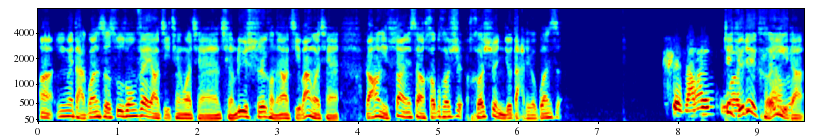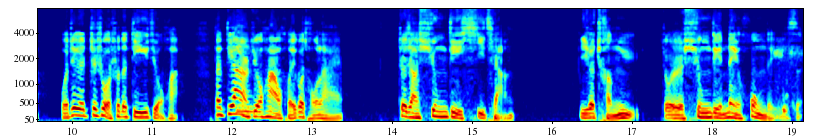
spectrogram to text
啊，因为打官司诉讼费要几千块钱，请律师可能要几万块钱，然后你算一算合不合适，合适你就打这个官司，是咱们这绝对可以的。我这个这是我说的第一句话，但第二句话我回过头来，这叫兄弟戏强，一个成语就是兄弟内讧的意思。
